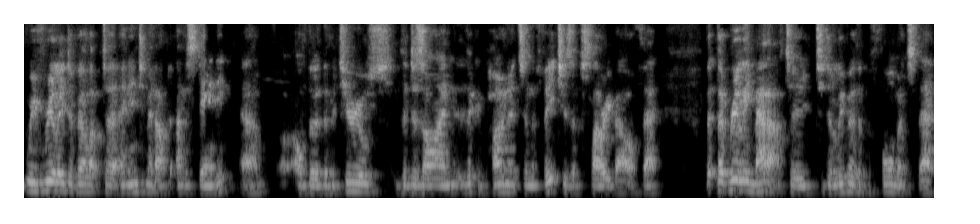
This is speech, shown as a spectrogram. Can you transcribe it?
we've really developed uh, an intimate understanding um, of the, the materials, the design, the components, and the features of a slurry valve that that, that really matter to, to deliver the performance that,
